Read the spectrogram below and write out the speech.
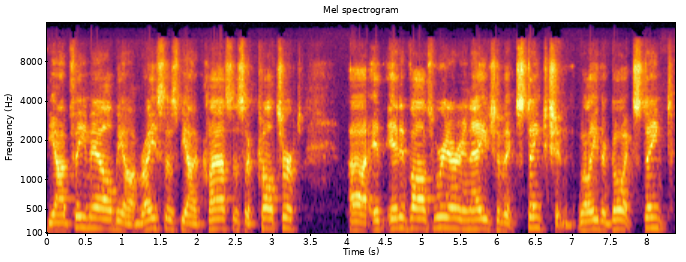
beyond female beyond races beyond classes or cultures uh, it, it, involves we're in an age of extinction. We'll either go extinct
